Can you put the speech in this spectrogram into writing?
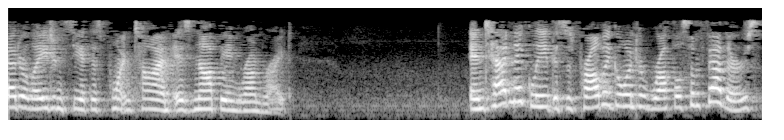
federal agency at this point in time is not being run right. And technically, this is probably going to ruffle some feathers.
